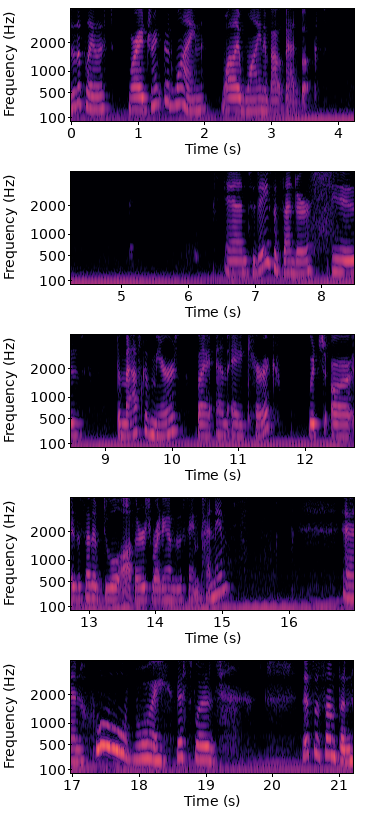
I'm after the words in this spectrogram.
is the playlist where I drink good wine while I whine about bad books. And today's offender is The Mask of Mirrors by M.A. Carrick, which are is a set of dual authors writing under the same pen name. And whoo boy, this was this was something.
